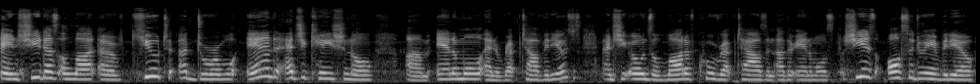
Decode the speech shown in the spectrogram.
and she does a lot of cute, adorable, and educational um, animal and reptile videos, and she owns a lot of cool reptiles and other animals. She is also doing a video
